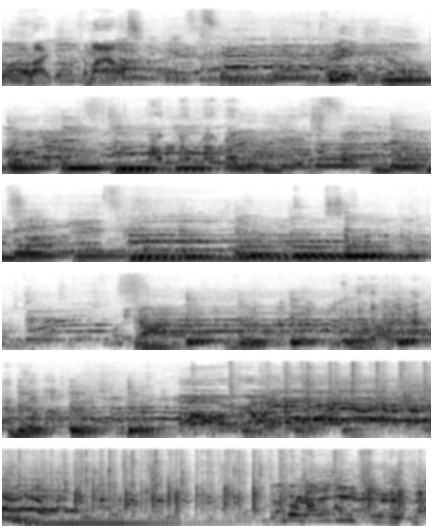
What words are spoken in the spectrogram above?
All right, come on, Alice. Baby, don't Louder, louder, louder, louder. All right. Number one on YouTube.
